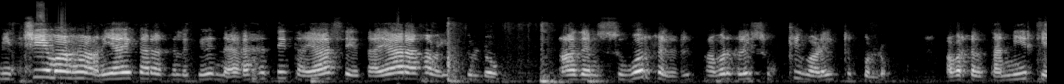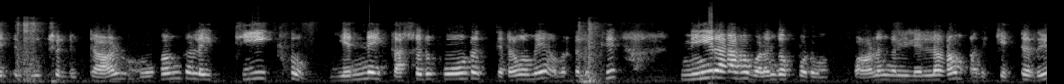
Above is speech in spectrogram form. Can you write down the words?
நிச்சயமாக அநியாயக்காரர்களுக்கு நரகத்தை தயார் செய்ய தயாராக வைத்துள்ளோம். அதன் சுவர்கள் அவர்களை சுற்றி வளைத்துக் கொள்ளும். அவர்கள் தண்ணீர் கேட்டு நீச்சலிட்டால் முகங்களை தீக்கும். எண்ணெய் கசடு போன்ற திரவமே அவர்களுக்கு நீராக வழங்கப்படும். பானங்களில் எல்லாம் அது கெட்டது.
